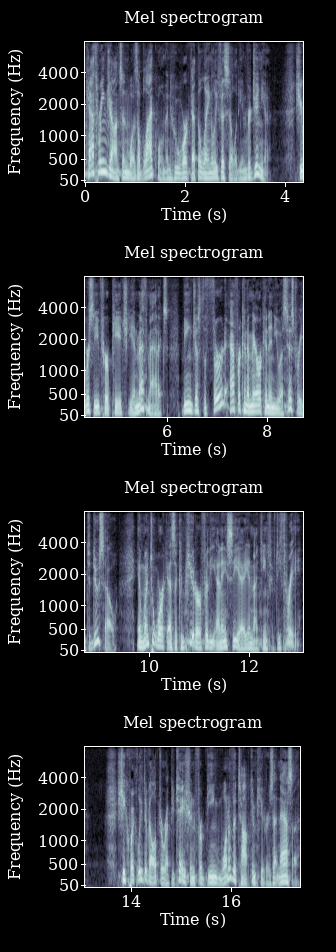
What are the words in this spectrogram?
Katherine Johnson was a black woman who worked at the Langley facility in Virginia. She received her PhD in mathematics, being just the third African American in U.S. history to do so, and went to work as a computer for the NACA in 1953. She quickly developed a reputation for being one of the top computers at NASA.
